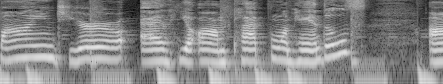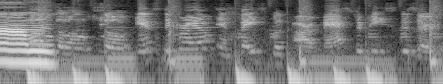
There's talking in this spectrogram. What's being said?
find your and your um platform handles. Um. So, so Instagram and Facebook are Masterpiece Desserts.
